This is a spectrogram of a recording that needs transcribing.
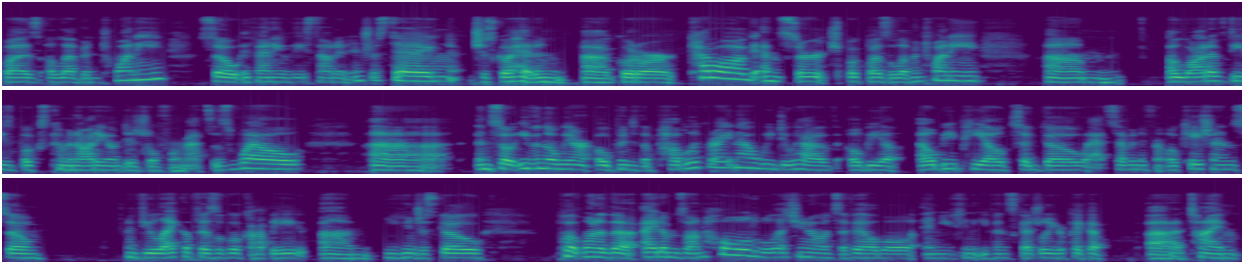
Buzz 1120. So if any of these sounded interesting, just go ahead and uh, go to our catalog and search Book Buzz 1120. Um, a lot of these books come in audio and digital formats as well. Uh, and so even though we aren't open to the public right now, we do have LBL, LBPL to go at seven different locations. So if you like a physical copy, um, you can just go put one of the items on hold. We'll let you know it's available, and you can even schedule your pickup uh, time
